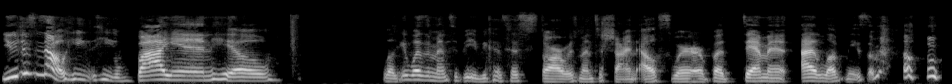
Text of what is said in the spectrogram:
you just know he he'll buy in. He'll look. It wasn't meant to be because his star was meant to shine elsewhere. But damn it, I love me some.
